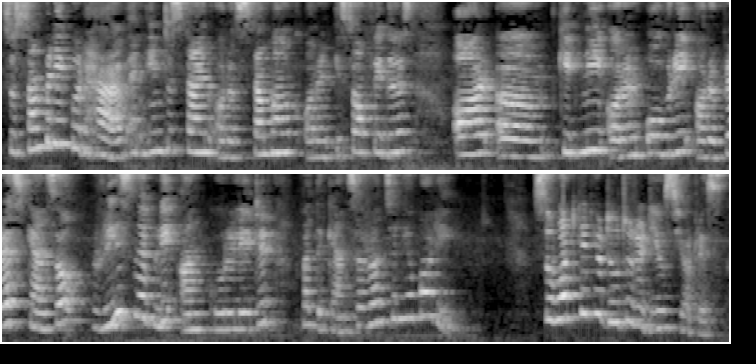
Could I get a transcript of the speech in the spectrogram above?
So somebody could have an intestine or a stomach or an esophagus or a kidney or an ovary or a breast cancer reasonably uncorrelated but the cancer runs in your body. So what can you do to reduce your risk?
